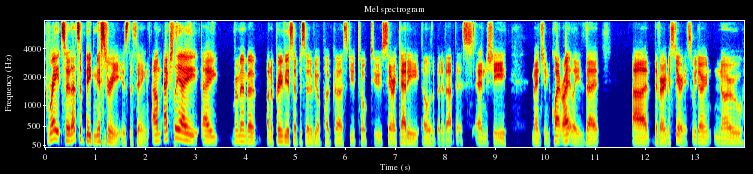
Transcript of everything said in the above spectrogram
Great. So that's a big mystery, is the thing. Um, actually, I I remember on a previous episode of your podcast, you talked to Sarah Caddy a little bit about this, and she mentioned quite rightly that uh, they're very mysterious. We don't know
